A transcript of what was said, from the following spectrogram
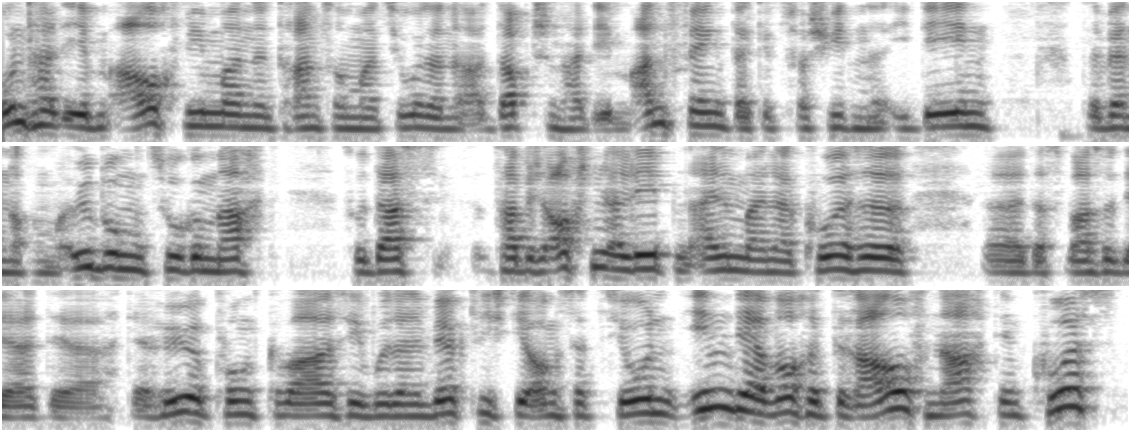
und halt eben auch, wie man eine Transformation oder eine Adoption halt eben anfängt. Da gibt es verschiedene Ideen, da werden noch immer Übungen zugemacht, sodass, das habe ich auch schon erlebt in einem meiner Kurse, äh, das war so der, der, der Höhepunkt quasi, wo dann wirklich die Organisation in der Woche drauf nach dem Kurs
